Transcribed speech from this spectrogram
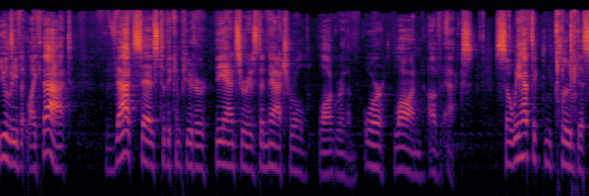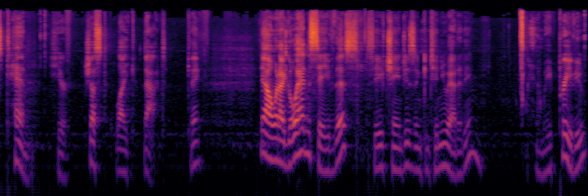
you leave it like that, that says to the computer the answer is the natural logarithm, or ln of x. So we have to include this 10 here, just like that. Okay. Now, when I go ahead and save this, save changes and continue editing, and we preview,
